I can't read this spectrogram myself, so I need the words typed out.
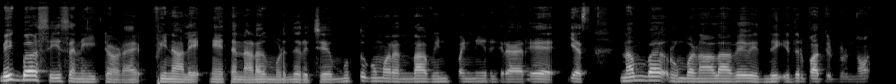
பிக் பாஸ் சீசன் எயிட்டோட ஃபினாலே நேற்று நடந்து முடிஞ்சிருச்சு. முத்துக்குமரன் தான் வின் பண்ணியிருக்கிறாரு. எஸ் நம்ம ரொம்ப நாளாகவே வந்து எதிர்பார்த்துட்டு இருந்தோம்.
